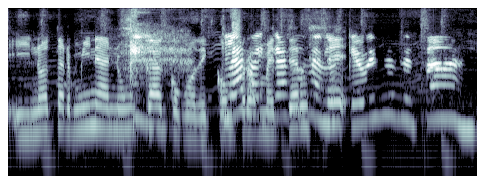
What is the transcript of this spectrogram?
y no termina nunca como de comprometerse. que a veces están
